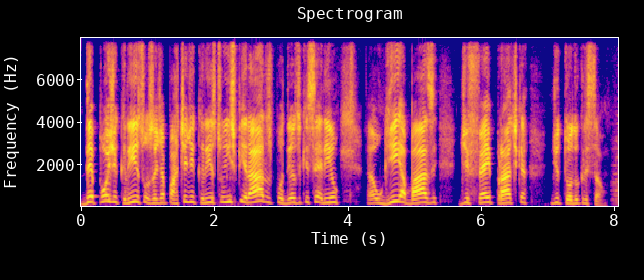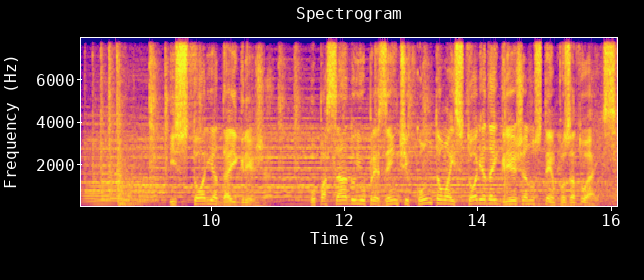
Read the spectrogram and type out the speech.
depois de Cristo, ou seja, a partir de Cristo, inspirados por Deus e que seriam uh, o guia, a base de fé e prática de todo cristão. História da Igreja o passado e o presente contam a história da igreja nos tempos atuais.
